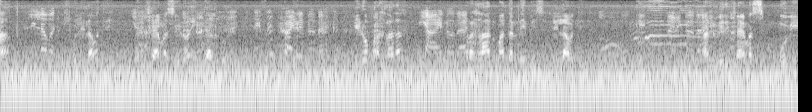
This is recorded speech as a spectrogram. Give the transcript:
Oh. Very Yeah. famous, you know, in Telugu. Is it? I didn't know that. You know Prahlada? Yeah, I know that. Prahlad mother name is Lilavati. Oh, I didn't know that. And very famous movie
